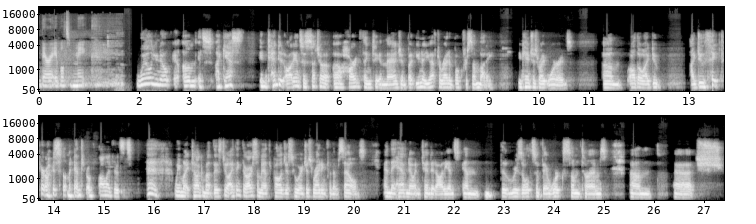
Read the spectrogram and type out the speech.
they're able to make? Well, you know, um, it's, I guess, intended audience is such a, a hard thing to imagine, but, you know, you have to write a book for somebody. You can't just write words. Um, although I do, I do think there are some anthropologists we might talk about this too. I think there are some anthropologists who are just writing for themselves and they have no intended audience, and the results of their work sometimes um, uh, sh-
